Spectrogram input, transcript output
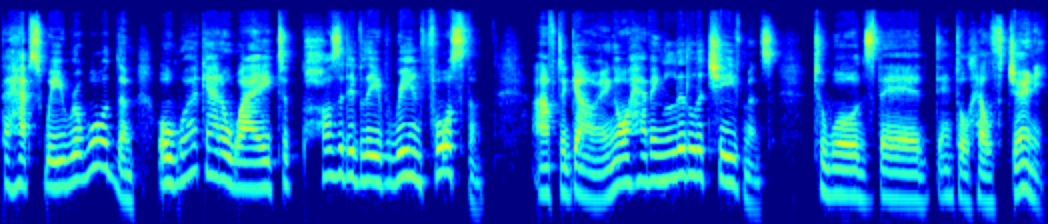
Perhaps we reward them or work out a way to positively reinforce them after going or having little achievements towards their dental health journey.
